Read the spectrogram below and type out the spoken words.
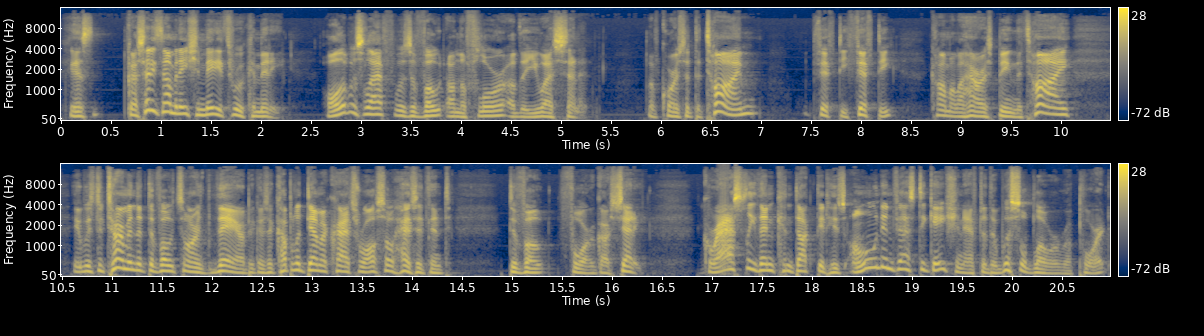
because Garcetti's nomination made it through a committee. All that was left was a vote on the floor of the U.S. Senate. Of course, at the time, 50 50, Kamala Harris being the tie, it was determined that the votes aren't there because a couple of Democrats were also hesitant to vote for Garcetti. Grassley then conducted his own investigation after the whistleblower report,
